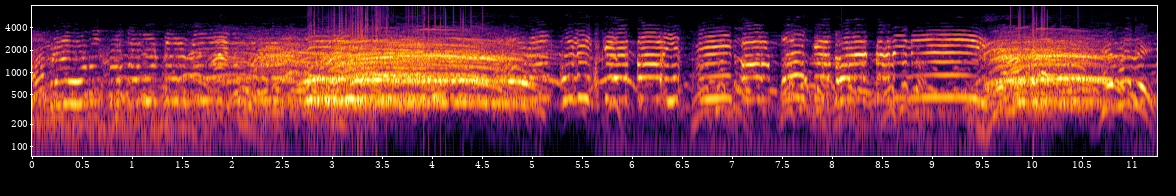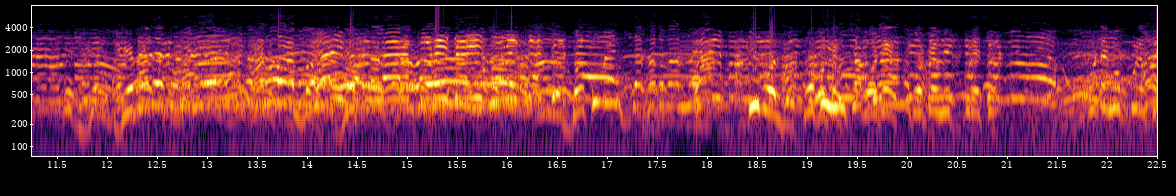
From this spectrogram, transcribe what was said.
আমরা অনুব্রত মণ্ডল নয়। পুলিশকে তার স্ত্রী তার বউকে ধরে টানিনি যেভাবে যেভাবে তোমাকে আরও একবার ডকুমেন্টস দেখাতে পারল কি বলব? প্রতিহিংসা কোর্টে কোর্টে মুখ পুড়েছে। কোর্টে মুখ পুড়েছে।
